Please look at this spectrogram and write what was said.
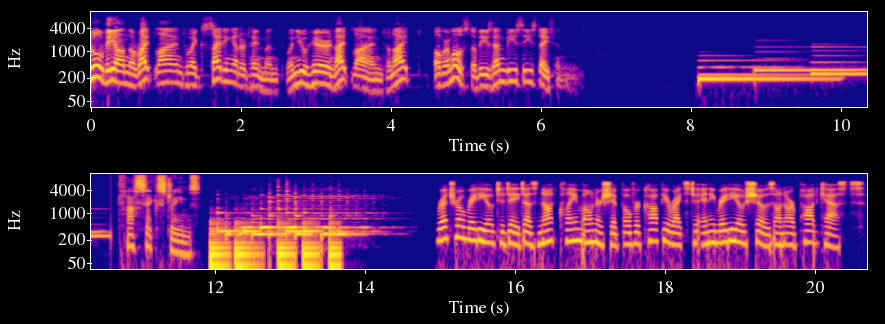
You'll be on the right line to exciting entertainment when you hear Nightline tonight over most of these NBC stations. Classic Streams. Retro Radio Today does not claim ownership over copyrights to any radio shows on our podcasts.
